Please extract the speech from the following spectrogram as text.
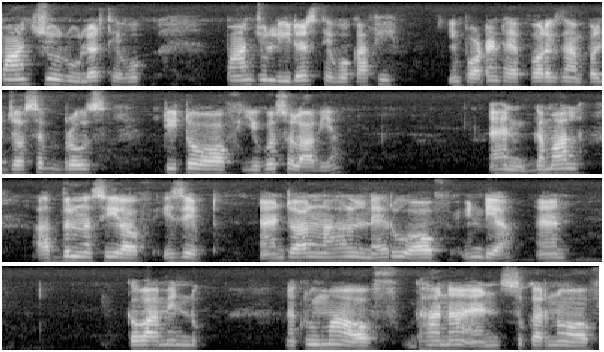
पाँच जो रूलर थे वो, पाँच जो लीडर्स थे वो काफ़ी इंपॉर्टेंट है। For example Joseph Broz Tito of Yugoslavia and Gamal Abdul Nasir of Egypt and Jawaharlal Nehru of India and Kwame Nkrumah of Ghana and Sukarno of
